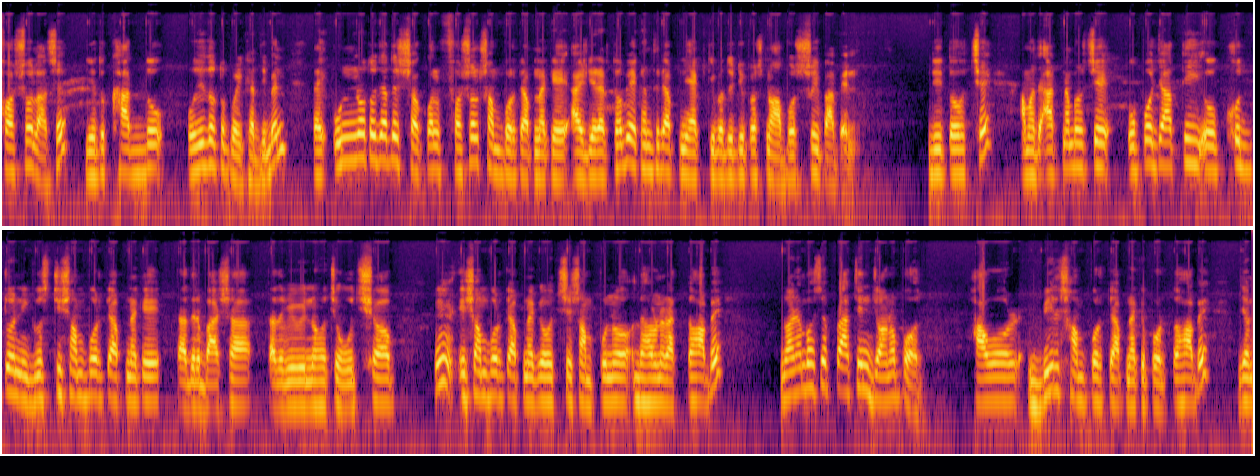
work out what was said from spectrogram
ফসল আছে, যেহেতু খাদ্য অধিদপ্তর পরীক্ষা দিবেন, তাই উন্নত জাতের সকল ফসল সম্পর্কে আপনাকে আইডিয়া রাখতে হবে। এখান থেকে আপনি একটি বা দুটি প্রশ্ন অবশ্যই পাবেন। দ্বিতীয় হচ্ছে, আমাদের আট নম্বর হচ্ছে, উপজাতি ও ক্ষুদ্র নিগোষ্ঠী সম্পর্কে আপনাকে তাদের বাসা, তাদের বিভিন্ন হচ্ছে উৎসব এই সম্পর্কে আপনাকে হচ্ছে সম্পূর্ণ ধারণা রাখতে হবে। নয় নম্বর হচ্ছে, প্রাচীন জনপদ। হাওর বিল সম্পর্কে আপনাকে পড়তে হবে। যেন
